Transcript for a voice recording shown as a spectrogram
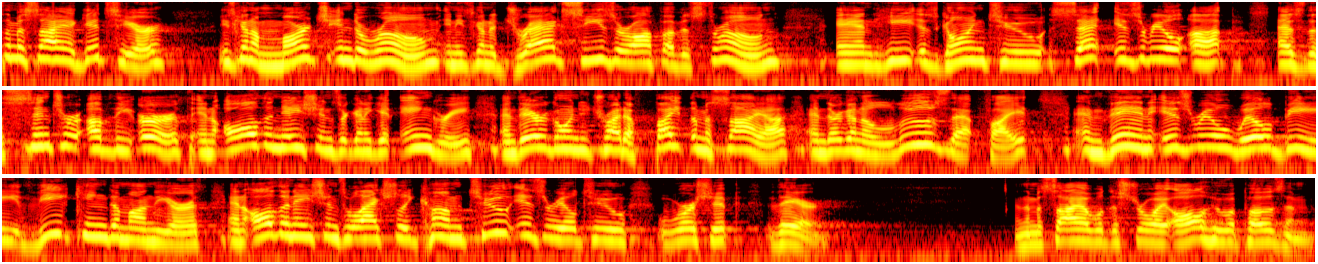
the Messiah gets here, He's going to march into Rome and he's going to drag Caesar off of his throne and he is going to set Israel up as the center of the earth, and all the nations are going to get angry, and they're going to try to fight the Messiah, and they're going to lose that fight. And then Israel will be the kingdom on the earth, and all the nations will actually come to Israel to worship there. And the Messiah will destroy all who oppose him.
